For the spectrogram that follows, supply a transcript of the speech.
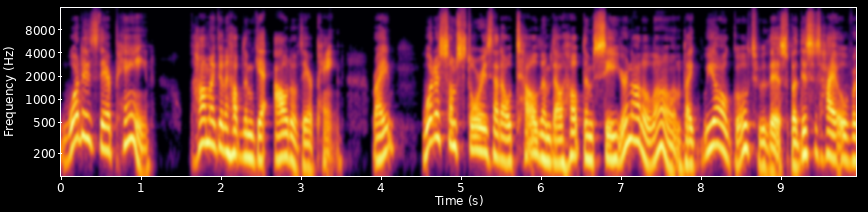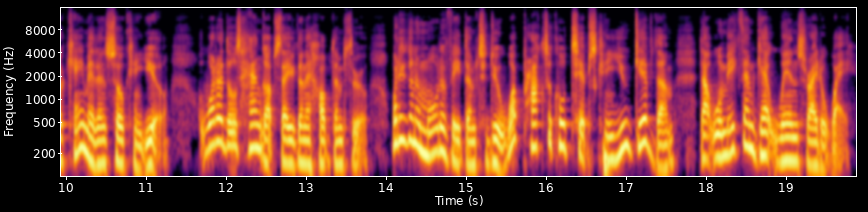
What is their pain? How am I going to help them get out of their pain? Right? What are some stories that I'll tell them that'll help them see you're not alone? Like we all go through this, but this is how I overcame it and so can you. What are those hangups that you're going to help them through? What are you going to motivate them to do? What practical tips can you give them that will make them get wins right away?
